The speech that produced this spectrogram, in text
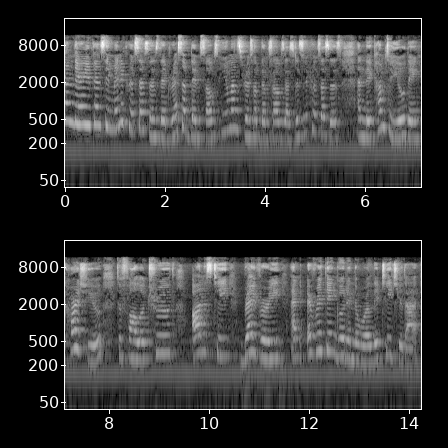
And there you can see many princesses, they dress up themselves, humans dress up themselves as Disney princesses and they come to you, they encourage you to follow truth, honesty, bravery, and everything good in the world. They teach you that.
